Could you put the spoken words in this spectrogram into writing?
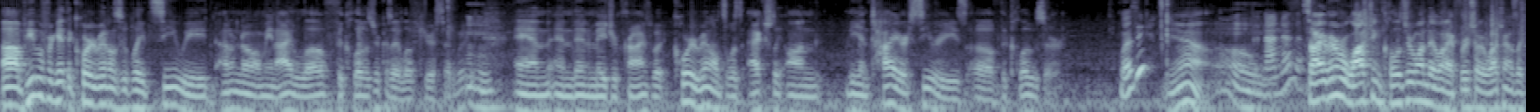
Um, people forget that Corey Reynolds, who played Seaweed, I don't know. I mean, I love the closer because I love Kyra Sedgwick, Mm-hmm. and and then Major Crimes. But Corey Reynolds was actually on the entire series of the closer. Was he? Yeah. Oh. Did not know that. So I remember watching Closer one day when I first started watching. I was like,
